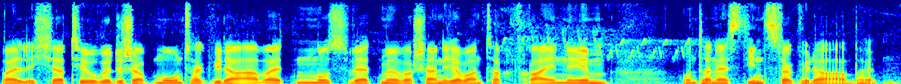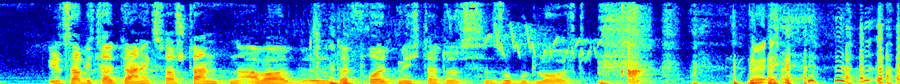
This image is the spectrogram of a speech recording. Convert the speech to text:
weil ich ja theoretisch ab Montag wieder arbeiten muss, werde mir wahrscheinlich aber einen Tag frei nehmen und dann erst Dienstag wieder arbeiten. Jetzt habe ich gerade gar nichts verstanden, aber äh, das freut mich, dass das so gut läuft.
